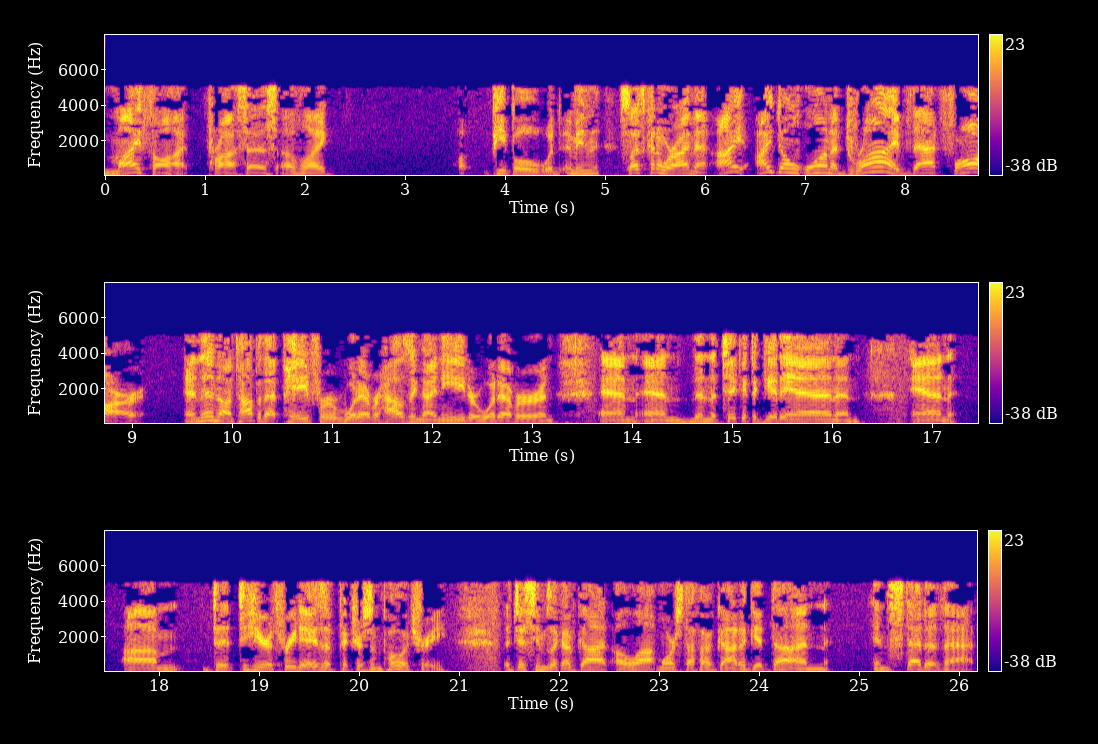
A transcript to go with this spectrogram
my thought process of like people would. I mean, so that's kind of where I'm at. I I don't want to drive that far and then on top of that pay for whatever housing I need or whatever and and and then the ticket to get in and and um to to hear 3 days of pictures and poetry. It just seems like I've got a lot more stuff I've got to get done instead of that.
